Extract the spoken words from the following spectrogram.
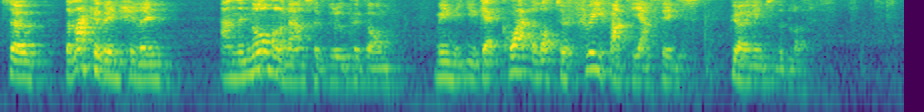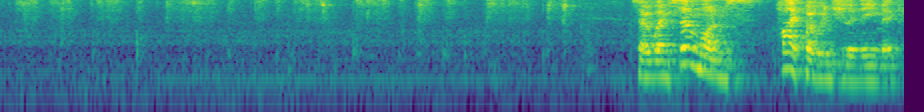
So the lack of insulin and the normal amounts of glucagon mean that you get quite a lot of free fatty acids going into the blood. So when someone's hypoinsulinemic,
